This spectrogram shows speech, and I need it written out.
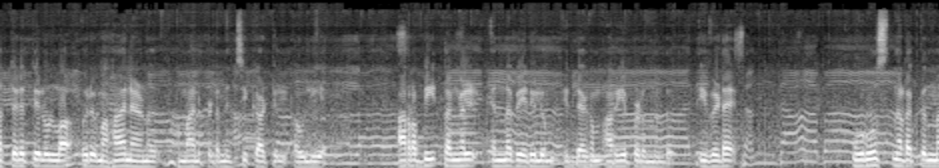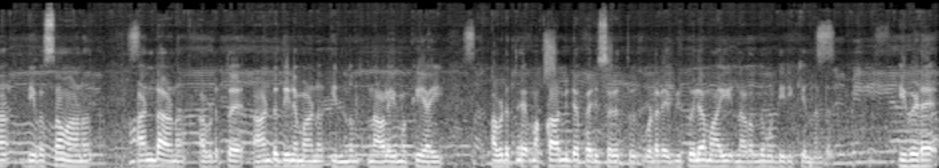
അത്തരത്തിലുള്ള ഒരു മഹാനാണ് ബഹുമാനപ്പെട്ട നെച്ചിക്കാട്ടിൽ ഔലിയ. അറബി തങ്ങൾ എന്ന പേരിലും ഇദ്ദേഹം അറിയപ്പെടുന്നുണ്ട്. ഇവിടെ ഉറൂസ് നടക്കുന്ന ദിവസമാണ് ആണ്ടാണ് അവിടുത്തെ ആണ്ട് ദിനമാണ് ഇന്നും നാളെയുമൊക്കെയായി. അവിടുത്തെ മക്കാമിന്റെ പരിസരത്ത് വളരെ വിപുലമായി നടന്നുകൊണ്ടിരിക്കുന്നുണ്ട്. ഇവിടെ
